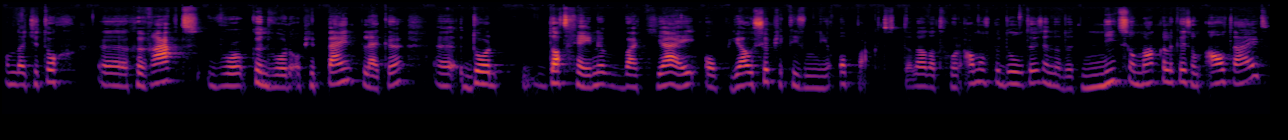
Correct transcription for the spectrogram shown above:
omdat je toch geraakt kunt worden op je pijnplekken door datgene wat jij op jouw subjectieve manier oppakt. Terwijl dat gewoon anders bedoeld is en dat het niet zo makkelijk is om altijd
